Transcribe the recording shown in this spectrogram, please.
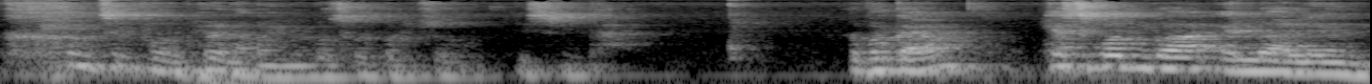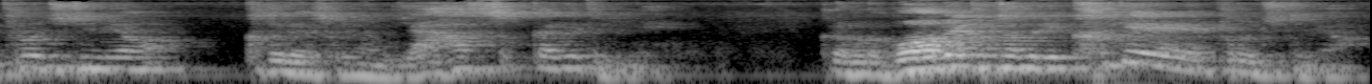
큰 슬픔을 표현하고 있는 모습을 볼 수 있습니다. 볼까요? 헤스본과 엘르알레는 부러지며 그들의 소리는 야하스까지 들리니 그러므로 모압의 군사들이 크게 부르짖으며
